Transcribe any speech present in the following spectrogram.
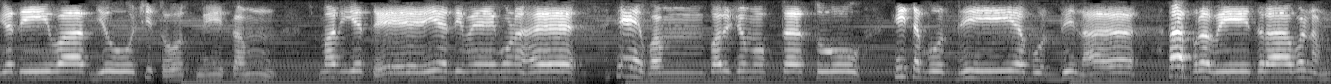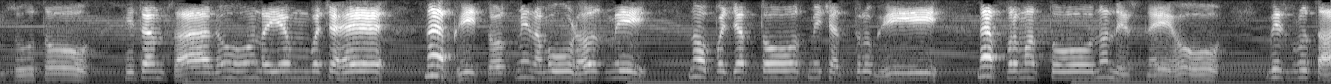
यदि वाद्यूषितोऽस्मि तं स्मर्यते यदि मे गुणः। एवं परशुमुक्तस्तु हितबुद्धि अबुद्धिना। अब्रवीद् रावणं सूतो हितं सानूनयं वचः। न भीतोऽस्मि न मूढोऽस्मि नोपजप्तोऽस्मि शत्रुभिः। न प्रमत्तो न निःस्नेहो। विस्मृता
